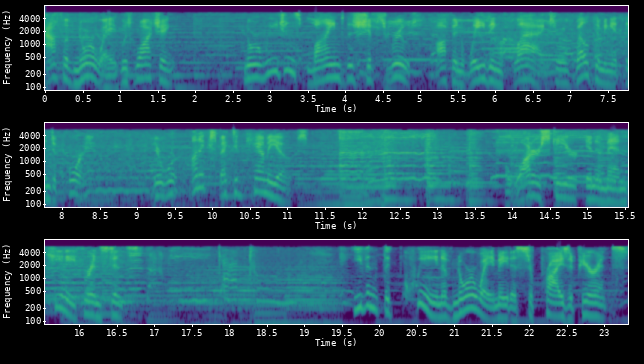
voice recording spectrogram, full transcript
half of Norway was watching. Norwegians lined the ship's route, often waving flags or welcoming it into port. There were unexpected cameos. A water skier in a mankini, for instance. Even the Queen of Norway made a surprise appearance.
